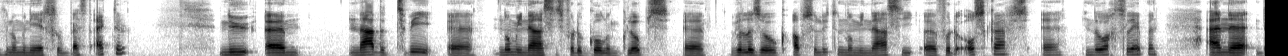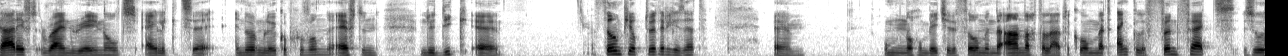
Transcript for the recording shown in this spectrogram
genomineerd voor Best Actor. Nu, ehm, na de twee nominaties voor de Golden Globes, willen ze ook absoluut een nominatie eh, voor de Oscars eh, in de wacht slepen. En eh, daar heeft Ryan Reynolds eigenlijk iets enorm leuk op gevonden. Hij heeft een ludiek filmpje op Twitter gezet. ehm, om nog een beetje de film in de aandacht te laten komen met enkele fun facts. Zo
